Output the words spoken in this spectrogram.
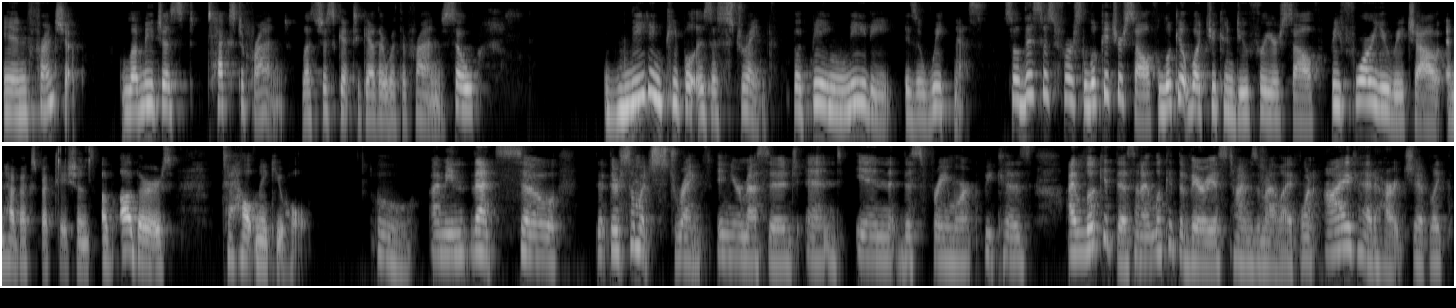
in friendship. Let me just text a friend. Let's just get together with a friend. So needing people is a strength, but being needy is a weakness. So, this is first look at yourself, look at what you can do for yourself before you reach out and have expectations of others to help make you whole. Oh, I mean, that's so, there's so much strength in your message and in this framework because I look at this and I look at the various times in my life when I've had hardship, like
